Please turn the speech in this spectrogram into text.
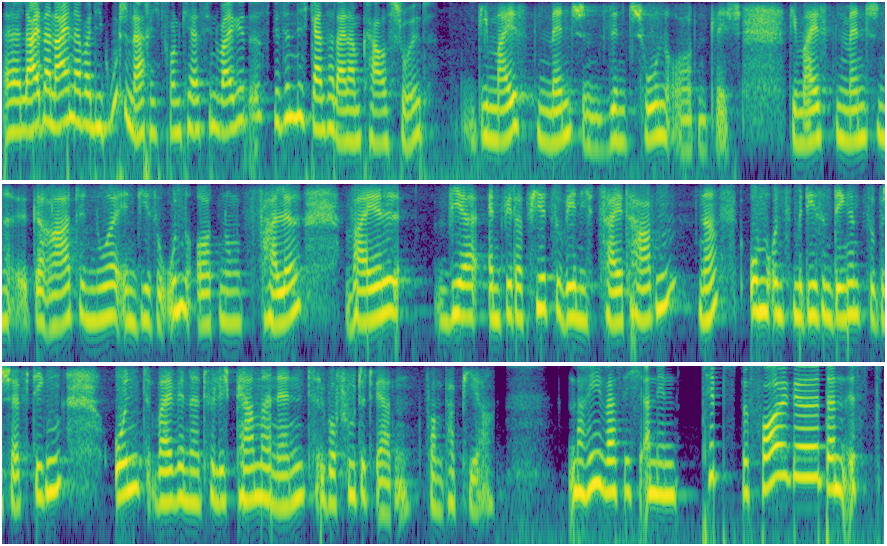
Äh, leider nein, aber die gute Nachricht von Kerstin Weigelt ist, wir sind nicht ganz allein am Chaos schuld. Die meisten Menschen sind schon ordentlich. Die meisten Menschen geraten nur in diese Unordnungsfalle, weil wir entweder viel zu wenig Zeit haben, ne, um uns mit diesen Dingen zu beschäftigen und weil wir natürlich permanent überflutet werden vom Papier. Marie, was ich an den Tipps befolge, dann ist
